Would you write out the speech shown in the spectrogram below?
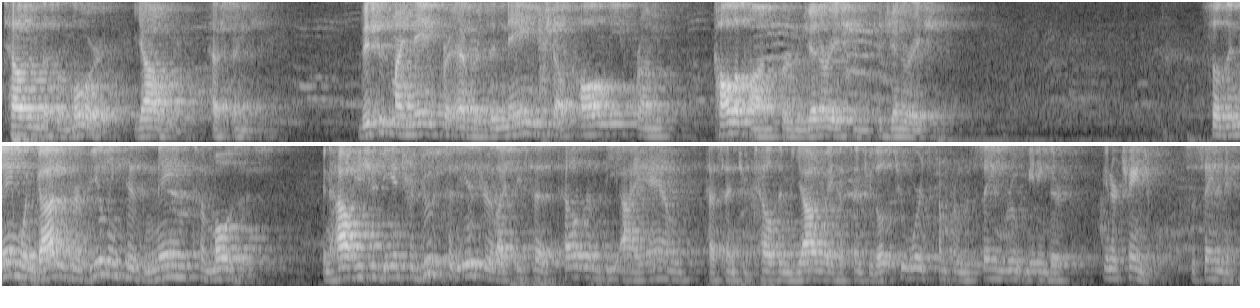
Tell them that the Lord, Yahweh, has sent you. This is my name forever, the name you shall call me from, call upon from generation to generation. So the name, when God is revealing his name to Moses, and how he should be introduced to the Israelites, he says, Tell them the I am has sent you. Tell them Yahweh has sent you. Those two words come from the same root, meaning they're interchangeable. It's the same name.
